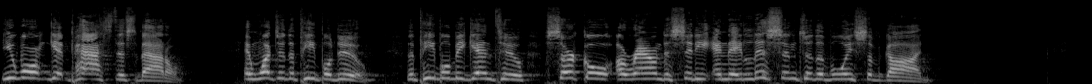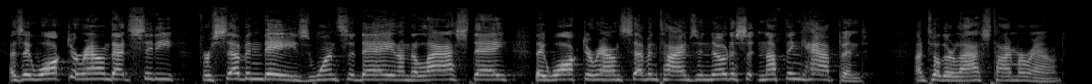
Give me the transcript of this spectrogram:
you won't get past this battle. And what do the people do? The people begin to circle around the city and they listen to the voice of God. As they walked around that city for seven days, once a day, and on the last day, they walked around seven times and noticed that nothing happened until their last time around.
